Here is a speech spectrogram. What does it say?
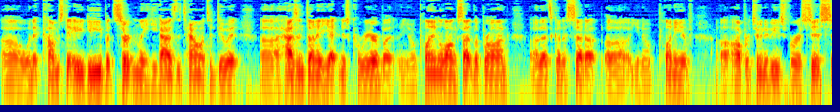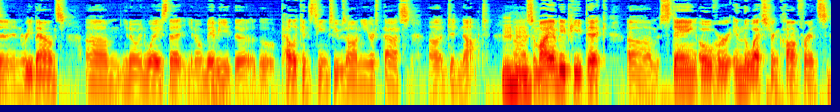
uh, when it comes to AD. But certainly he has the talent to do it. Uh, hasn't done it yet in his career, but you know playing alongside LeBron, uh, that's going to set up uh, you know plenty of opportunities for assists and, and rebounds um, you know, in ways that you know maybe the the Pelicans teams he was on in years past uh, did not. Mm-hmm. Uh, so my MVP pick, um, staying over in the Western Conference,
